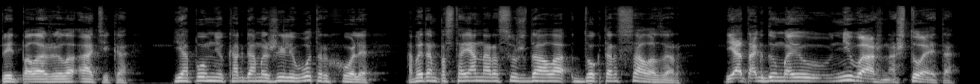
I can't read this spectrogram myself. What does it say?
Предположила Атика. «Я помню, когда мы жили в Уотерхолле, об этом постоянно рассуждала доктор Салазар». «Я так думаю, неважно, что это»,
